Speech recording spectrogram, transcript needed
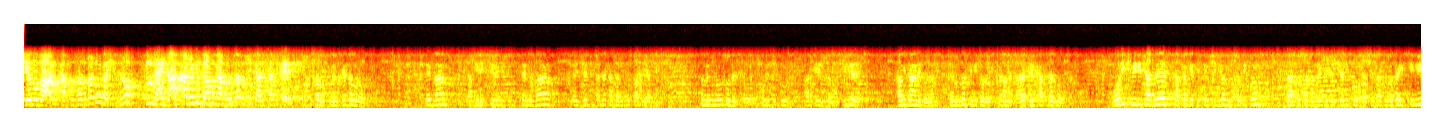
ჯელობა არის ქართულ საზოგადოებაში, რომ თურმე აი განცხადების გამო დაბრუნდა რუსი ჯარისკაცი პერეში. ხალხს მე ხედავ რომ ხდება დაპირისპირების სისტემა პრეზიდენტისა და კათალიკოს პატრიარქის. მე მოუწოდებ პოლიტიკურ პარტიებს და ლიდერებს თავი დაანებონ ამის სისტემას, იმიტომ რომ ქვეყანას არაფერ კაცად მოუწევს. ორი კვირით ადრე საფრანგეთის პრეზიდენტი მიწოდით რომ სარკოსა და მედვედევ შენის მოსა შესაძლებლობა და ისინი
